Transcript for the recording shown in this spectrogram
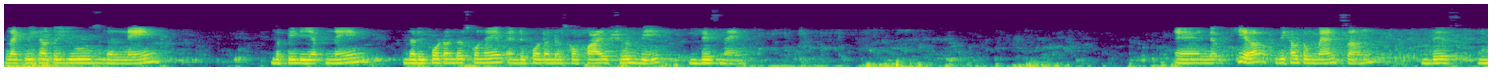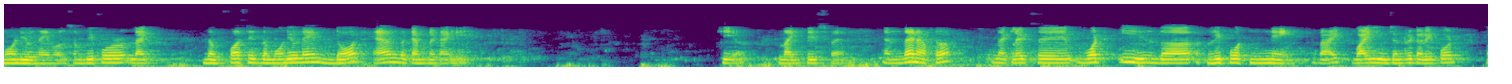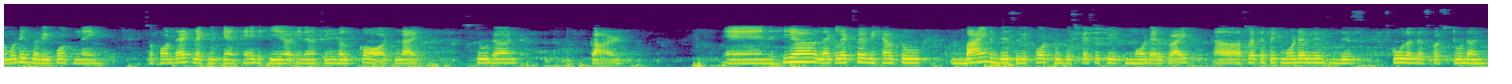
like we have to use the name the pdf name the report underscore name and report underscore file should be this name. And here we have to mention this module name also. Before like the first is the module name dot and the template id here like this way. And then after like let's say what is the report name right? While you generate a report so what is the report name? So for that like we can add here in a single quote like student card. And here like let's say we have to bind this report to the specific model right? Uh, specific model means this school underscore student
